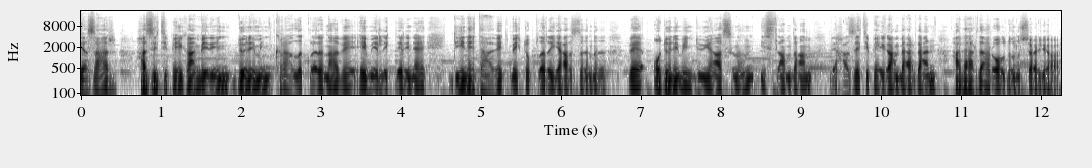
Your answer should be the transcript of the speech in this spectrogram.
Yazar, Hazreti Peygamber'in dönemin krallıklarına ve emirliklerine dine davet mektupları yazdığını ve o dönemin dünyasının İslam'dan ve Hazreti Peygamber'den haberdar olduğunu söylüyor.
